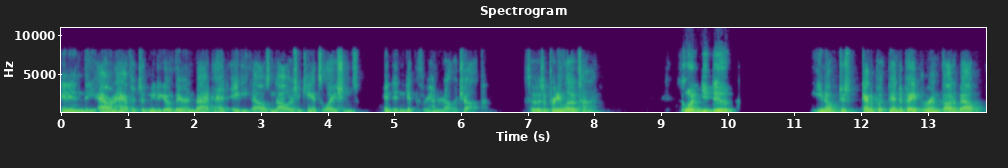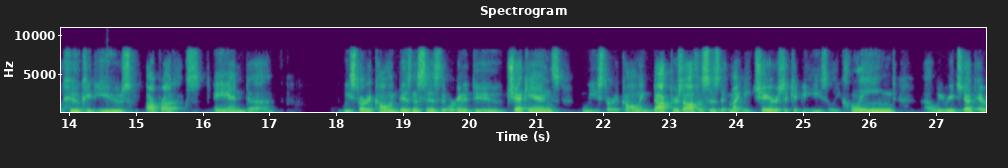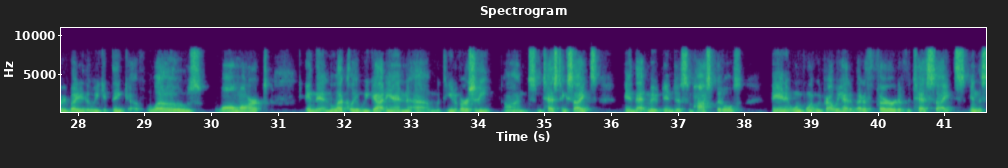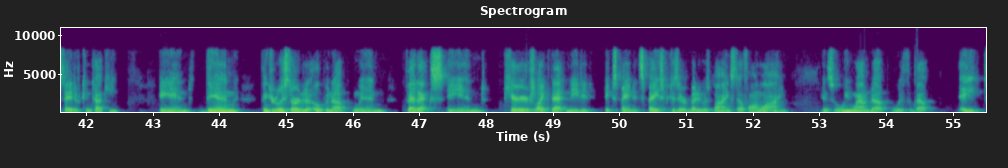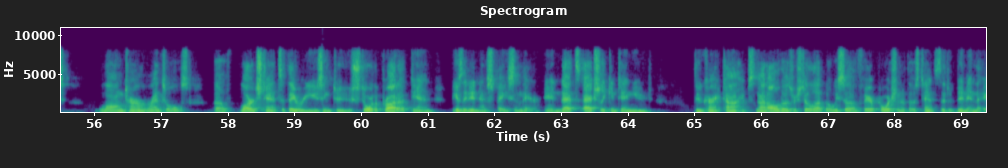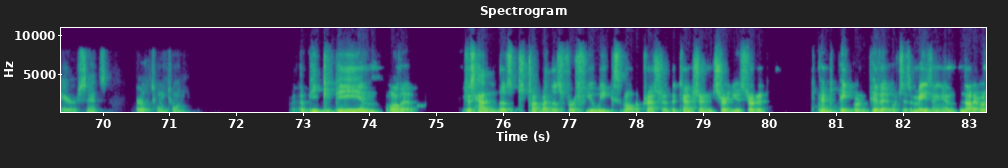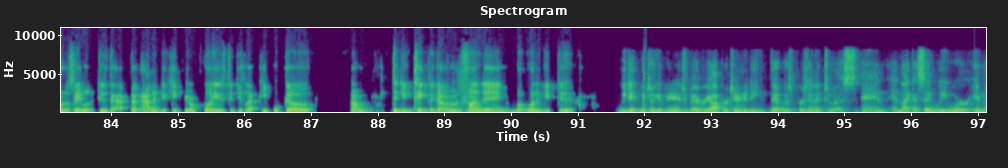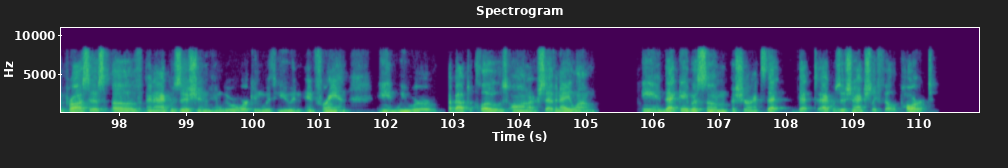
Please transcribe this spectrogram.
And in the hour and a half it took me to go there and back, I had $80,000 in cancellations and didn't get the $300 job. So it was a pretty low time. So what did you do? You know, just kind of put pen to paper and thought about who could use our products. And uh, we started calling businesses that were going to do check ins. We started calling doctors' offices that might need chairs that could be easily cleaned. Uh, we reached out to everybody that we could think of Lowe's, Walmart. And then luckily we got in um, with the university on some testing sites and that moved into some hospitals. And at one point, we probably had about a third of the test sites in the state of Kentucky. And then things really started to open up when FedEx and carriers like that needed expanded space because everybody was buying stuff online. And so we wound up with about eight long term rentals of large tents that they were using to store the product in because they didn't have space in there. And that's actually continued through current times. Not all of those are still up, but we still have a fair portion of those tents that have been in the air since early 2020. The PPP and all that. Just how did those talk about those first few weeks and all the pressure, the tension? Sure, you started to pen to paper and pivot, which is amazing, and not everyone was able to do that. But how did you keep your employees? Did you let people go? Um, did you take the government funding? What what did you do? We did we took advantage of every opportunity that was presented to us. And and like i said we were in the process of an acquisition and we were working with you and, and fran and we were about to close on our 7a loan. And that gave us some assurance that that acquisition actually fell apart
